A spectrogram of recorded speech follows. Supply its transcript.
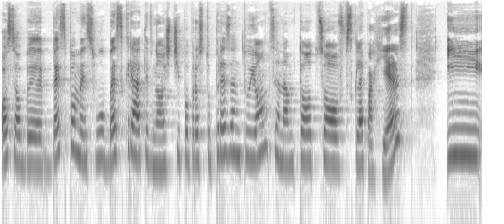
Osoby bez pomysłu, bez kreatywności, po prostu prezentujące nam to, co w sklepach jest i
